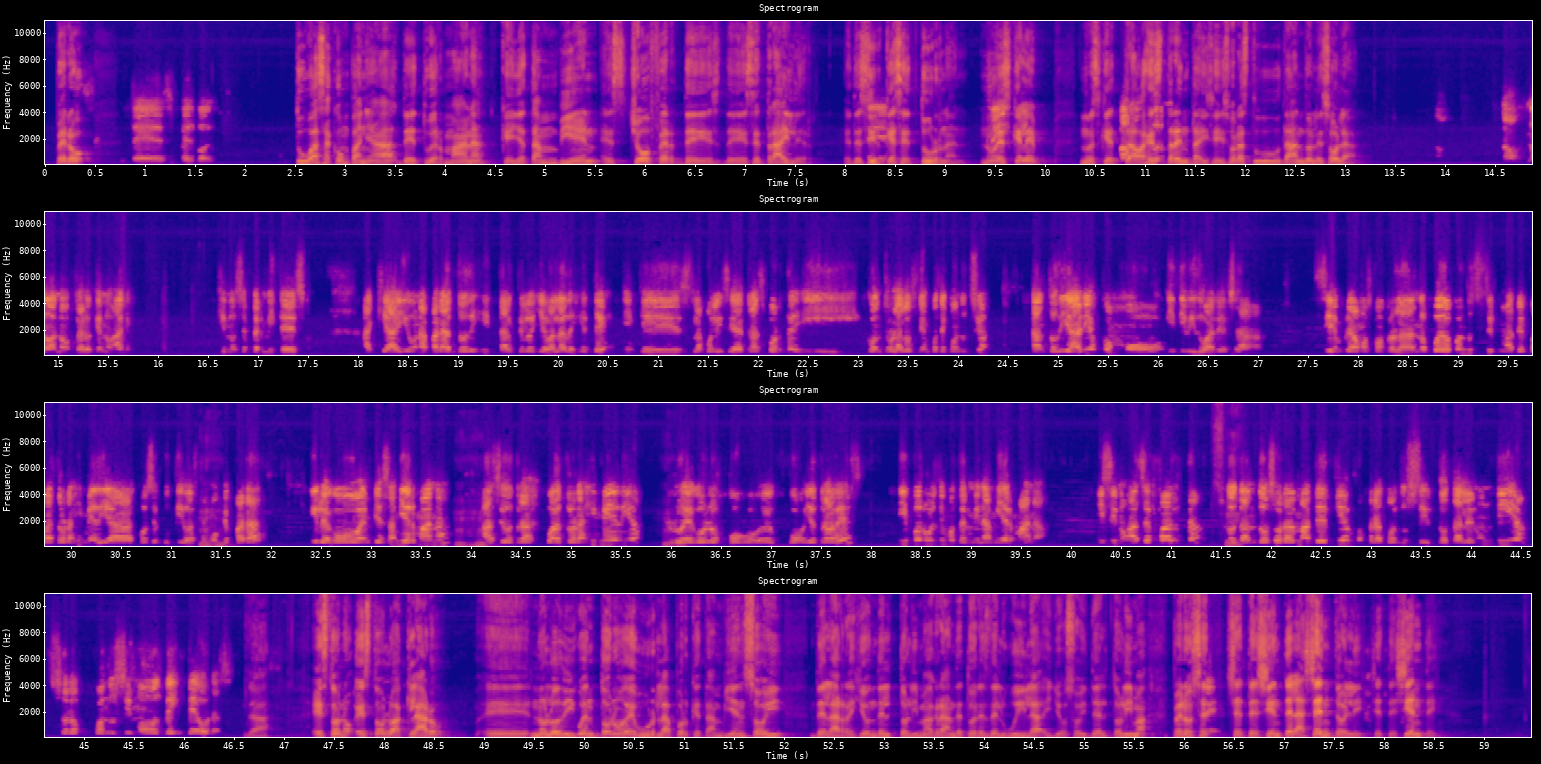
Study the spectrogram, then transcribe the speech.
Pero... Entonces, pues voy. Tú vas acompañada de tu hermana, que ella también es chofer de, ese tráiler. Es decir, que se turnan. No es que le... No es que trabajes 36 horas tú dándole sola. No, no, no, claro que no. Aquí no se permite eso. Aquí hay un aparato digital que lo lleva la DGT, que es la Policía de Transporte, y controla los tiempos de conducción, tanto diarios como individuales. O sea, siempre vamos controladas. No puedo conducir más de cuatro horas y media consecutivas, tengo que parar. Y luego empieza mi hermana, hace otras cuatro horas y media, luego los cojo, eh, cojo yo otra vez, y por último termina mi hermana. Y si nos hace falta, nos dan dos horas más de tiempo para conducir. Total, en un día solo conducimos 20 horas. Ya. Esto, no, esto lo aclaro, eh, no lo digo en tono de burla porque también soy de la región del Tolima Grande, tú eres del Huila y yo soy del Tolima, pero se, te siente el acento, Eli, se te siente.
